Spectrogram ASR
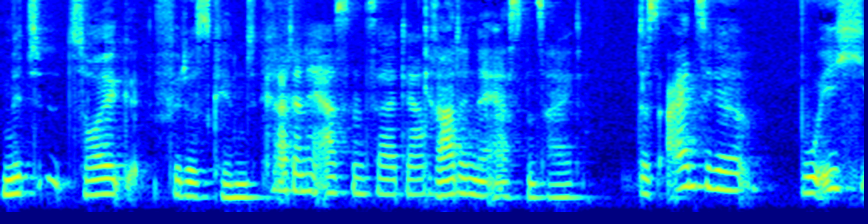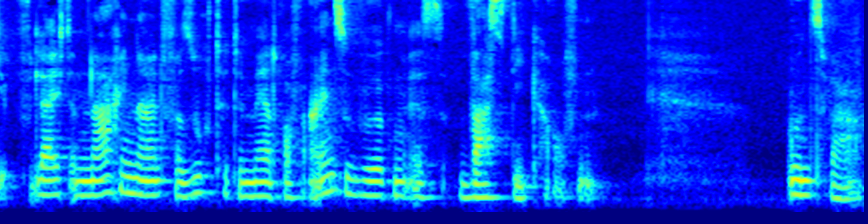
mit Zeug für das Kind. Gerade in der ersten Zeit, ja. Gerade in der ersten Zeit. Das Einzige, wo ich vielleicht im Nachhinein versucht hätte, mehr darauf einzuwirken, ist, was die kaufen. Und zwar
